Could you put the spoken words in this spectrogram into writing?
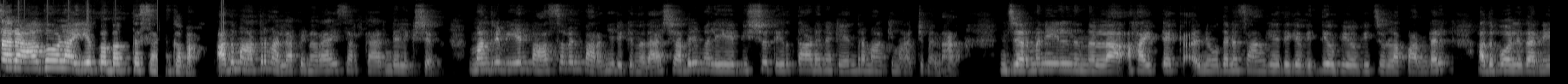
സരാഗോള അയ്യപ്പ ഭക്ത സംഗമം. അത് മാത്രമല്ല പിണറായി സർക്കാരിന്റെ ലക്ഷ്യം. മന്ത്രി വി. എൻ. വാസവൻ പറഞ്ഞിരിക്കുന്നത് ശബരിമലയെ വിശ്വ തീർത്ഥാടന കേന്ദ്രമാക്കി മാറ്റുമെന്നാണ്. ജർമ്മനിയിൽ നിന്നുള്ള ഹൈടെക് നൂതന സാങ്കേതിക വിദ്യ ഉപയോഗിച്ചുള്ള പന്തൽ അതുപോലെ തന്നെ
